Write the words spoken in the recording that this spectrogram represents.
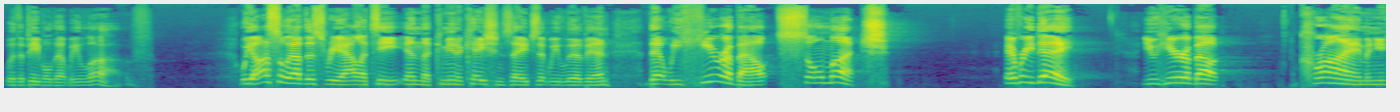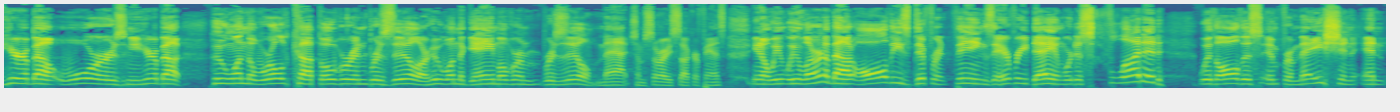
with the people that we love. We also have this reality in the communications age that we live in that we hear about so much every day you hear about crime and you hear about wars and you hear about who won the World Cup over in Brazil or who won the game over in Brazil. Match, I'm sorry, soccer fans. You know, we, we learn about all these different things every day and we're just flooded with all this information. And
